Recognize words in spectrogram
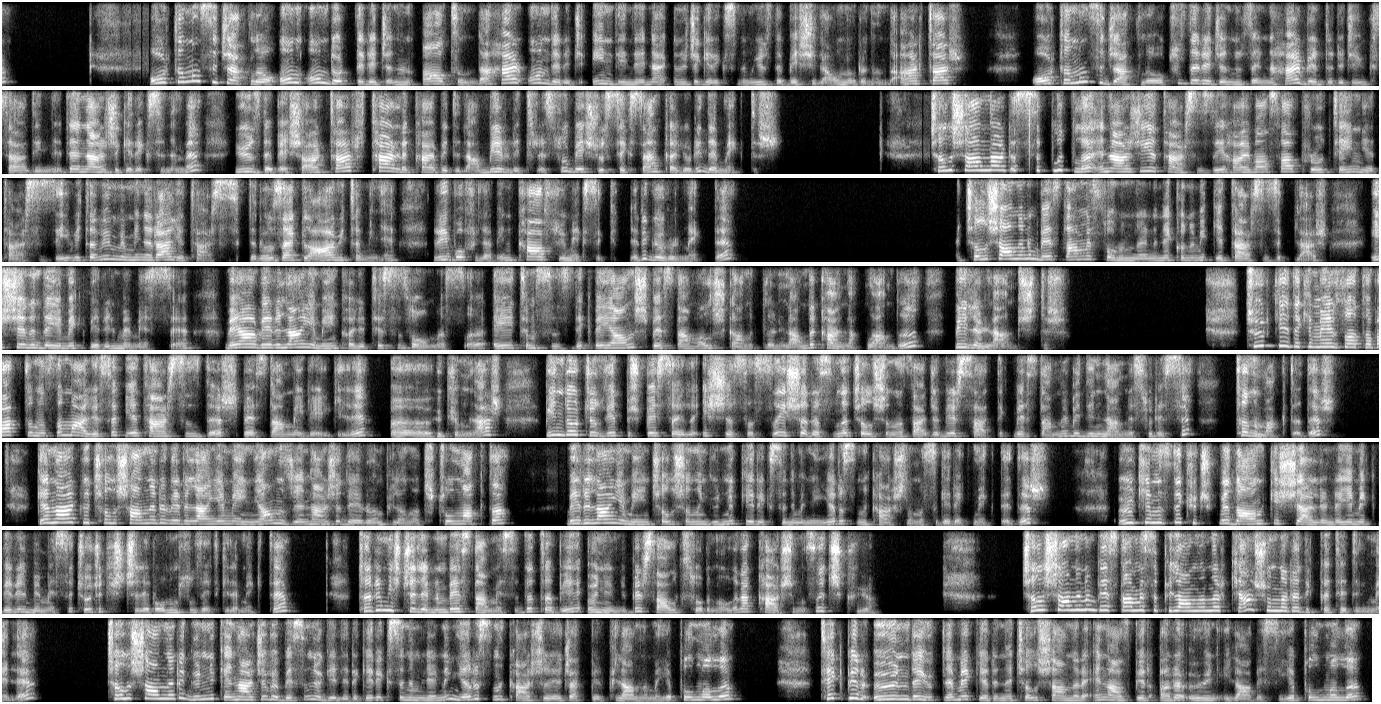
Ortamın sıcaklığı 10-14 derecenin altında her 10 derece indiğinde enerji gereksinimi %5 ile 10 oranında artar. Ortamın sıcaklığı 30 derecenin üzerine her bir derece yükseldiğinde de enerji gereksinimi %5 artar. Terle kaybedilen 1 litre su 580 kalori demektir. Çalışanlarda sıklıkla enerji yetersizliği, hayvansal protein yetersizliği, vitamin ve mineral yetersizlikleri, özellikle A vitamini, riboflavin, kalsiyum eksiklikleri görülmekte. Çalışanların beslenme sorunlarının ekonomik yetersizlikler, iş yerinde yemek verilmemesi veya verilen yemeğin kalitesiz olması, eğitimsizlik ve yanlış beslenme alışkanlıklarından da kaynaklandığı belirlenmiştir. Türkiye'deki mevzuata baktığımızda maalesef yetersizdir beslenme ile ilgili e, hükümler. 1475 sayılı iş yasası iş arasında çalışanın sadece bir saatlik beslenme ve dinlenme süresi tanımaktadır. Genellikle çalışanlara verilen yemeğin yalnızca enerji değeri ön plana tutulmakta. Verilen yemeğin çalışanın günlük gereksiniminin yarısını karşılaması gerekmektedir. Ülkemizde küçük ve dağınık iş yerlerinde yemek verilmemesi çocuk işçileri olumsuz etkilemekte. Tarım işçilerinin beslenmesi de tabii önemli bir sağlık sorunu olarak karşımıza çıkıyor. Çalışanların beslenmesi planlanırken şunlara dikkat edilmeli. Çalışanlara günlük enerji ve besin ögeleri gereksinimlerinin yarısını karşılayacak bir planlama yapılmalı. Tek bir öğünde yüklemek yerine çalışanlara en az bir ara öğün ilavesi yapılmalı.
